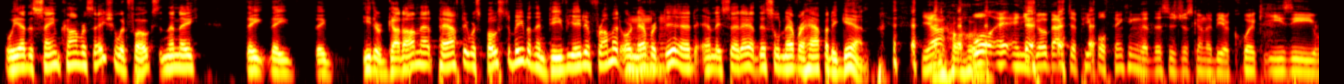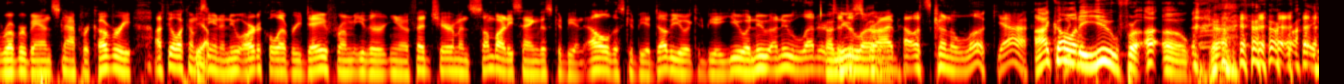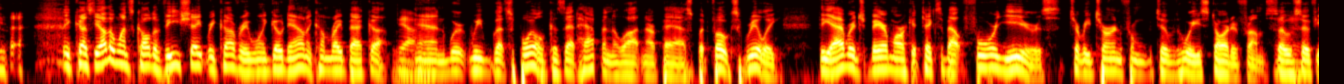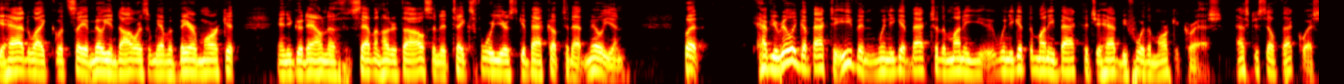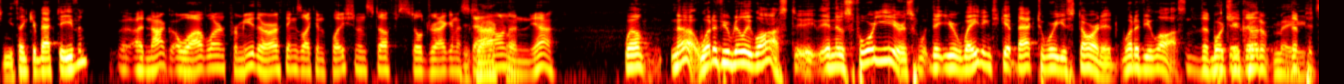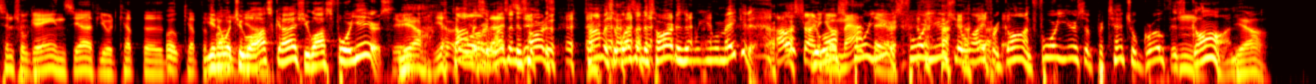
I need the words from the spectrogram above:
We had the same conversation with folks, and then they they they they either got on that path they were supposed to be, but then deviated from it, or mm-hmm. never did, and they said, "Hey, this will never happen again." yeah. Well, and you go back to people thinking that this is just going to be a quick, easy rubber band snap recovery. I feel like I'm yep. seeing a new article every day from either you know Fed chairman, somebody saying this could be an L, this could be a W, it could be a U, a new a new letter a to new describe letter. how it's going to look. Yeah. I call it a U for uh oh. right. Because the other one's called a V-shaped recovery when we go down and come right back up. Yeah. And we're, we've got spoiled because that happened a lot in our past, but folks, really, the average bear market takes about four years to return from to where you started from. So, mm-hmm. so if you had like let's say a million dollars and we have a bear market and you go down to seven hundred thousand, it takes four years to get back up to that million. But have you really got back to even when you get back to the money when you get the money back that you had before the market crash? Ask yourself that question. You think you're back to even? Uh, not well. I've learned from you there are things like inflation and stuff still dragging us exactly. down, and yeah. Well, no. What have you really lost in those four years that you're waiting to get back to where you started? What have you lost? The, what you the, could have made. The potential gains, yeah. If you had kept the well, kept the. You know what you yeah. lost, guys? You lost four years. Yeah, yeah. Thomas, well, it wasn't as hard as Thomas. It wasn't as hard as you were making it. I was trying you to lost go math four there. years. Four years of your life are gone. Four years of potential growth is mm. gone. Yeah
